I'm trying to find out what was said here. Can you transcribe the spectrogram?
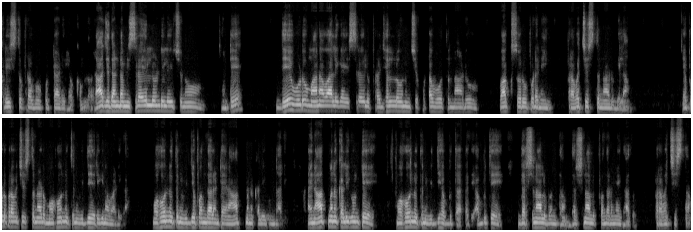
క్రీస్తు ప్రభు పుట్టాడు లోకంలో. రాజదండం ఇస్రాయేల్ నుండి లేచును. అంటే దేవుడు మానవాళిగా ఇస్రాయేల్ ప్రజల్లో నుంచి పుట్టబోతున్నాడు. వాక్ స్వరూపుడని ప్రవచిస్తున్నాడు బిలాం. ఎప్పుడు ప్రవచిస్తున్నాడు? మహోన్నతుని విద్య ఎరిగిన వాడిగా మహోన్నతుని విద్య పొందాలంటే ఆయన ఆత్మను కలిగి ఉండాలి. ఆయన ఆత్మను కలిగి ఉంటే మహోన్నతుని విద్య అబ్బుతుంది. అబ్బుతే దర్శనాలు పొందుతాం. దర్శనాలు పొందడమే కాదు ప్రవచిస్తాం.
